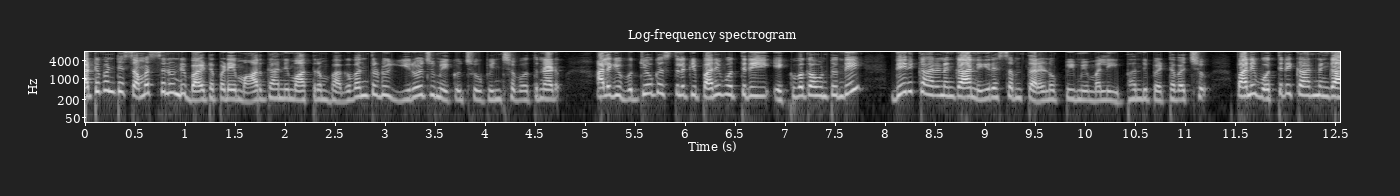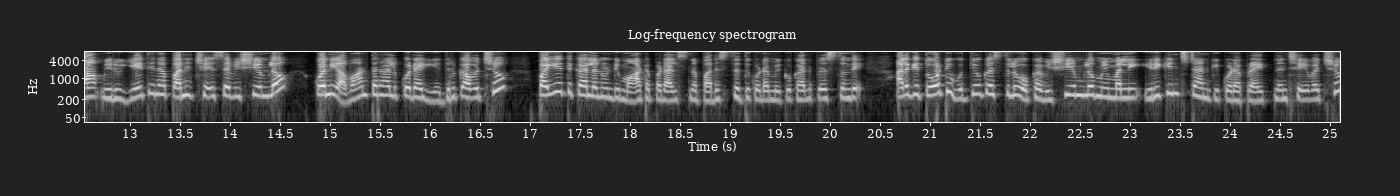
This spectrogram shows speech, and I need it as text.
అటువంటి సమస్య నుండి బయటపడే మార్గాన్ని మాత్రం భగవంతుడు ఈరోజు మీకు చూపించబోతున్నాడు. అలాగే ఉద్యోగస్తులకి పని ఒత్తిడి ఎక్కువగా ఉంటుంది. దీని కారణంగా నీరసం తలనొప్పి మిమ్మల్ని ఇబ్బంది పెట్టవచ్చు. పని ఒత్తిడి కారణంగా మీరు ఏదైనా పని చేసే విషయంలో కొన్ని అవాంతరాలు కూడా ఎదురు కావచ్చు పై అధికారుల నుండి మాట పడాల్సిన పరిస్థితి కూడా మీకు కనిపిస్తుంది. అలాగే తోటి ఉద్యోగస్తులు ఒక విషయంలో మిమ్మల్ని ఇరికించడానికి కూడా ప్రయత్నం చేయవచ్చు.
